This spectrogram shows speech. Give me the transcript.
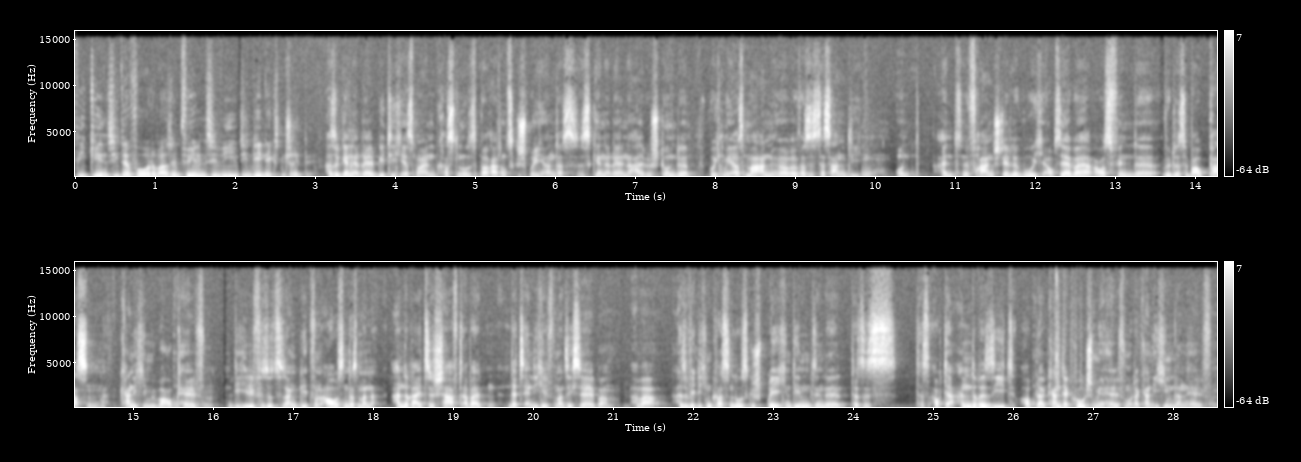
Wie gehen Sie davor oder was empfehlen Sie? Wie sind die nächsten Schritte? Also generell biete ich erstmal ein kostenloses Beratungsgespräch an. Das ist generell eine halbe Stunde, wo ich mir erstmal anhöre, was ist das Anliegen. Und einzelne Fragen stelle, wo ich auch selber herausfinde, würde das überhaupt passen? Kann ich ihm überhaupt helfen? Die Hilfe sozusagen geht von außen, dass man Anreize schafft, aber letztendlich hilft man sich selber. Aber also wirklich ein kostenloses Gespräch in dem Sinne, dass es dass auch der andere sieht, ob da kann der Coach mir helfen oder kann ich ihm dann helfen.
